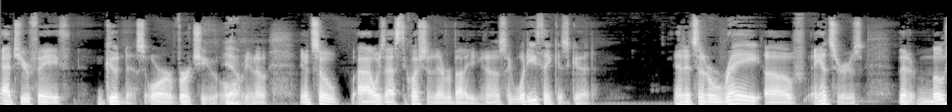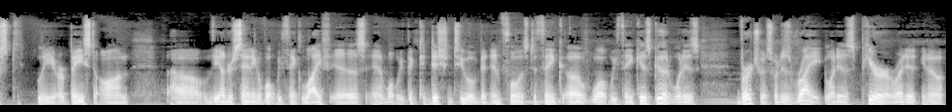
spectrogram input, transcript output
"Add to your faith goodness or virtue," or Yeah. you know. And so I always ask the question to everybody, you know, like, what do you think is good? And it's an array of answers that mostly are based on uh, the understanding of what we think life is and what we've been conditioned to, what we've been influenced to think of what we think is good, what is virtuous, what is right, what is pure, what is, you know,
